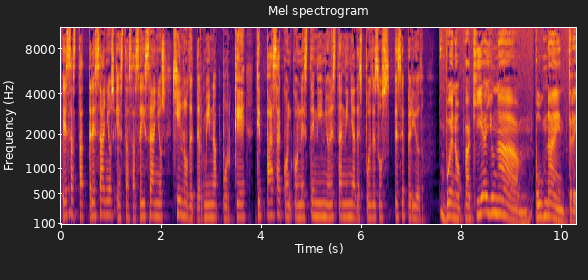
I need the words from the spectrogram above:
es hasta tres años, es hasta seis años. ¿Quién lo determina? ¿Por qué? ¿Qué pasa con, este niño, esta niña después de, de ese periodo? Bueno, aquí hay una pugna entre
